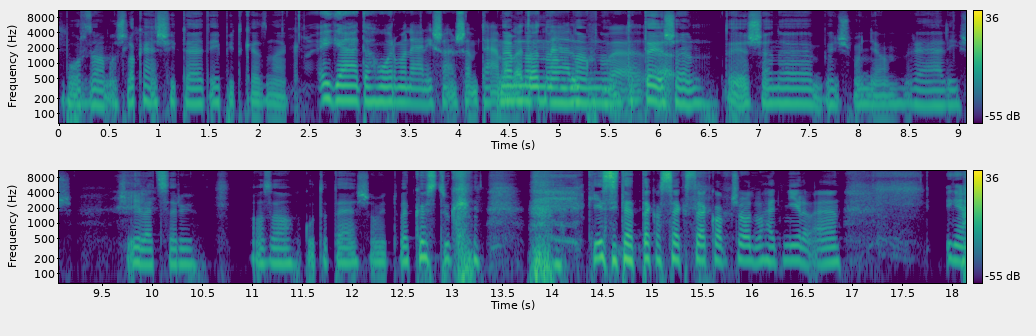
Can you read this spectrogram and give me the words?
borzalmas lakáshitelt, építkeznek. Igen, hát a hormonálisan sem támogatott nem, nem, náluk. Nem, nem, nem. Tehát teljesen, teljesen, hogy is mondjam, reális és életszerű az a kutatás, amit köztük készítettek a szexel kapcsolatban, hát nyilván. Igen,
